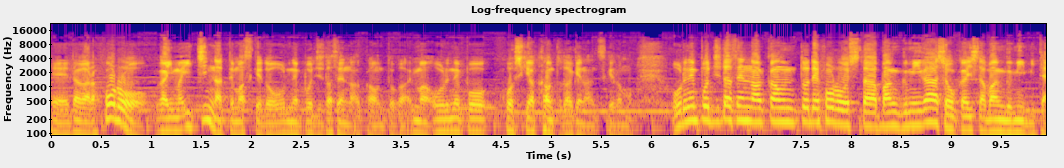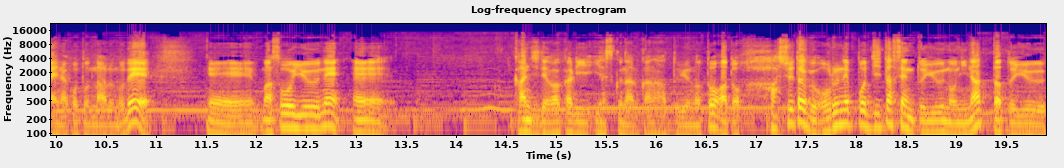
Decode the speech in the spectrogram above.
えー、だからフォローが今1になってますけど、オルネポ自他戦のアカウントが。今、オルネポ公式アカウントだけなんですけども、オルネポ自他戦のアカウントでフォローした番組が紹介した番組みたいなことになるので、えー、まあそういうね、えー感じで分かりやすくなるかなというのと、あと、ハッシュタグオルネポ自他戦というのになったという、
